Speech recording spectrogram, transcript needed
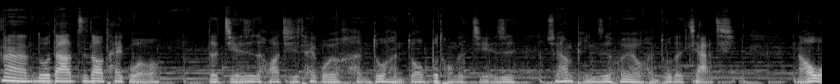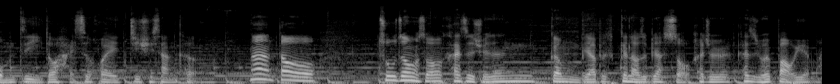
那如果大家知道泰国的节日的话，其实泰国有很多很多不同的节日，所以他们平日会有很多的假期。然后我们自己都还是会继续上课。那到初中的时候，开始学生跟我们比较跟老师比较熟，开始开始就会抱怨嘛。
